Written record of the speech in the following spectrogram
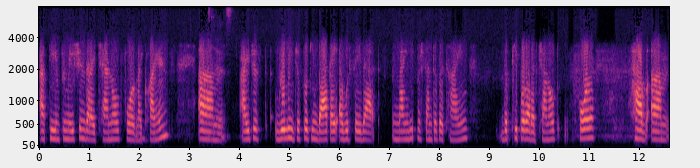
at the information that I channeled for my mm-hmm. clients. Um, yes. I just really just looking back, I, I would say that 90% of the time, the people that I've channeled for have um,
